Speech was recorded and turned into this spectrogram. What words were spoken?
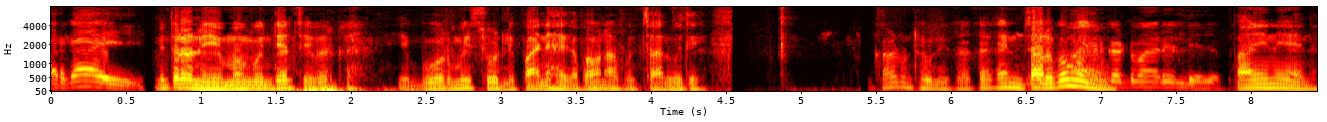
अरे काय? मित्रांनो हे मंगून त्यांचं बरं का. हे बोरमध्ये सोडले. पाणी आहे का? पाहून आपण. चालू होते का? काढून ठेवले का? काय काय नाही, चालू का कट मारेल. पाणी नाही आहे ना.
